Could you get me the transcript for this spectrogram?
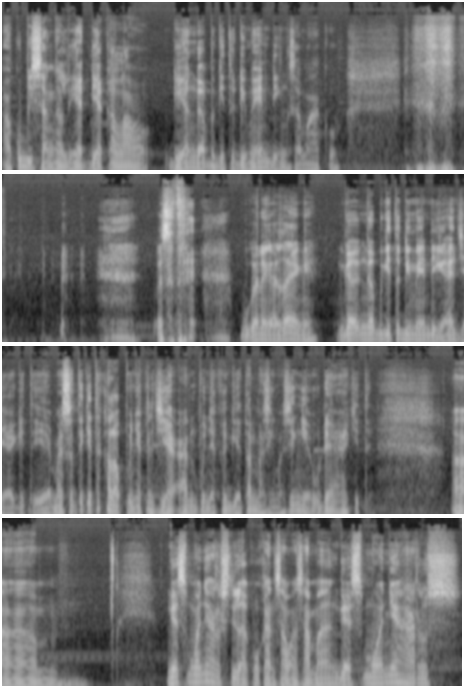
aku bisa ngelihat dia kalau dia nggak begitu demanding sama aku. maksudnya bukan nggak sayang ya. Nggak nggak begitu demanding aja gitu ya. Maksudnya kita kalau punya kerjaan punya kegiatan masing-masing ya udah gitu. Um, nggak semuanya harus dilakukan sama-sama nggak semuanya harus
